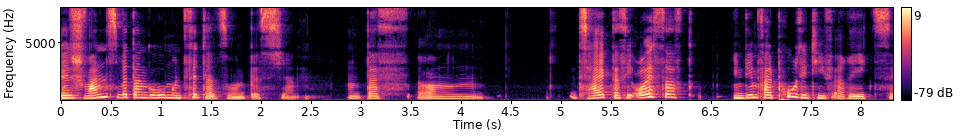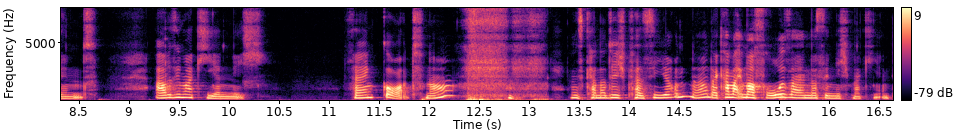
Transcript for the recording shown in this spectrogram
äh, Schwanz wird dann gehoben und zittert so ein bisschen. Und das ähm, zeigt, dass sie äußerst, in dem Fall positiv erregt sind. Aber sie markieren nicht. Thank God, ne? Das kann natürlich passieren. Ne? Da kann man immer froh sein, dass sie nicht markieren.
